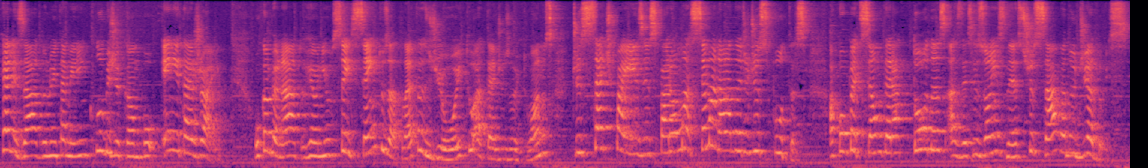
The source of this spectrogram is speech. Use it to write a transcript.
realizado no Itamirim Clube de Campo em Itajaí. O campeonato reuniu 600 atletas de 8 até 18 anos de sete países para uma semanada de disputas. A competição terá todas as decisões neste sábado, dia 2.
